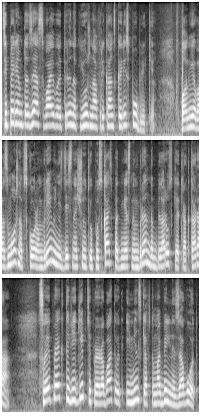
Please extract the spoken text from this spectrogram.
Теперь МТЗ осваивает рынок Южноафриканской республики. Вполне возможно, в скором времени здесь начнут выпускать под местным брендом белорусские трактора. Свои проекты в Египте прорабатывает и Минский автомобильный завод.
